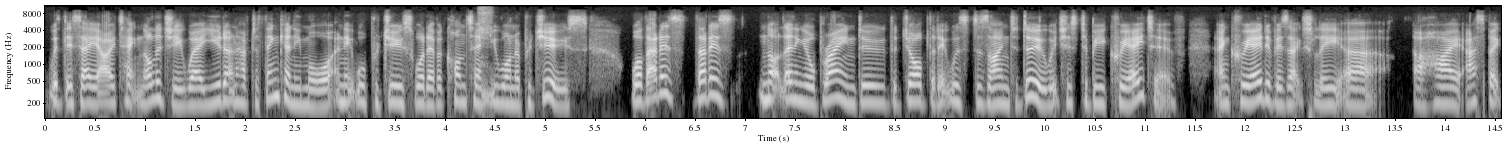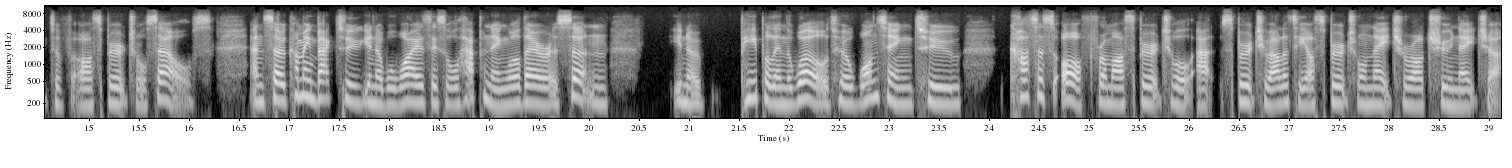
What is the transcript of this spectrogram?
with this AI technology where you don't have to think anymore, and it will produce whatever content you want to produce. Well, that is that is not letting your brain do the job that it was designed to do, which is to be creative. And creative is actually uh, a high aspect of our spiritual selves. And so coming back to, you know, well, why is this all happening? Well, there are certain, you know, people in the world who are wanting to cut us off from our spiritual uh, spirituality, our spiritual nature, our true nature.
